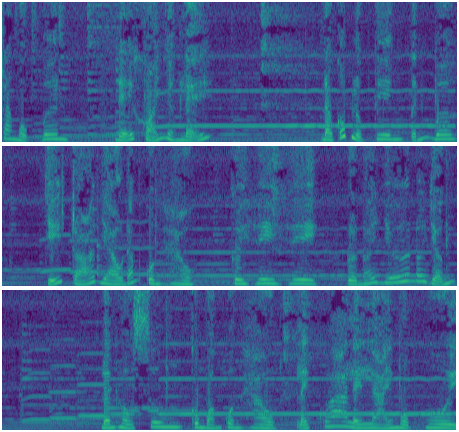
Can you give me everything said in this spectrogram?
sang một bên để khỏi nhận lễ. Đạo cốc lục tiên tỉnh bơ, chỉ trỏ vào đám quần hào, cười hi hi rồi nói dớ nói dẫn lệnh hồ xuân cùng bọn quần hào lại qua lại lại một hồi.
